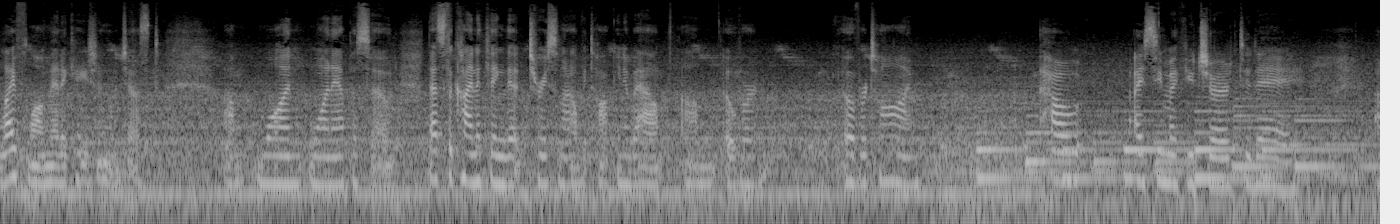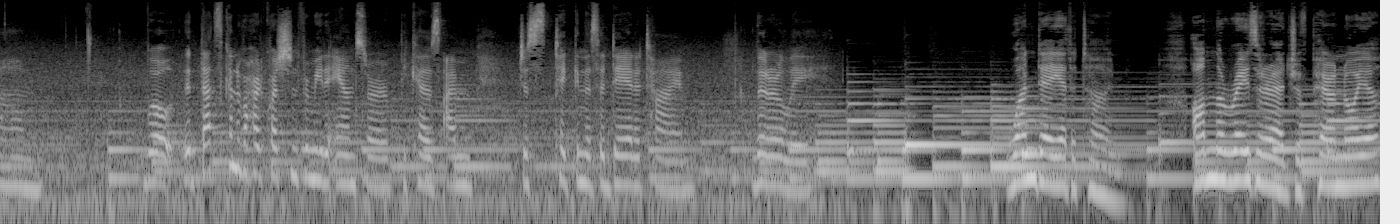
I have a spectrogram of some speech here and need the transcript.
lifelong medication with just um, one one episode. That's the kind of thing that Teresa and I will be talking about um, over over time. How I see my future today. Um, well, that's kind of a hard question for me to answer because I'm just taking this a day at a time, literally. One day at a time, on the razor edge of paranoia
